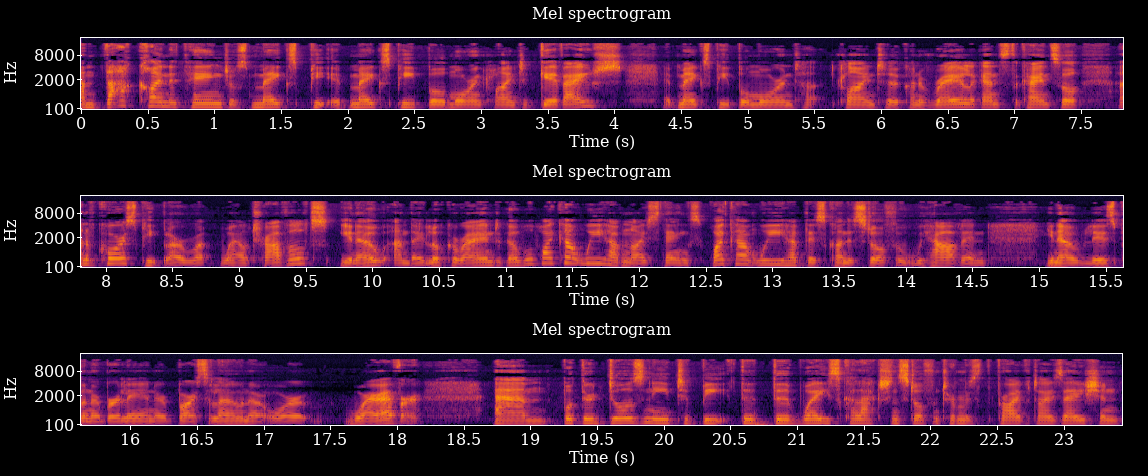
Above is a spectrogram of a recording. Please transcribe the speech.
and that kind of thing just makes pe- it makes people more inclined to give out. It makes people more inclined to kind of rail against the council, and of course, people are well travelled, you know, and they look around and go, well, why can't we have nice things? Why can't we have this kind of stuff that we have in, you know, Lisbon or Berlin or Barcelona or wherever. Um, but there does need to be the, the waste collection stuff in terms of the privatisation,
